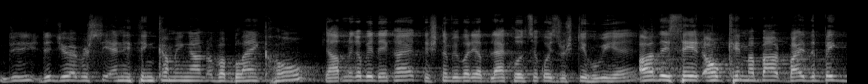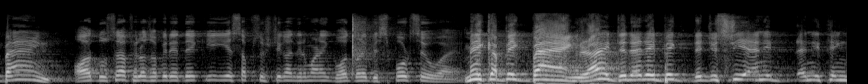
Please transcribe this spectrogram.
Did you, ever see anything coming out of a black hole? क्या आपने कभी देखा है कृष्ण विवर या ब्लैक होल से कोई सृष्टि हुई है Or they say it all came about by the Big Bang. और दूसरा फिलोसॉफी रहते हैं कि ये सब सृष्टि का निर्माण एक बहुत बड़े विस्फोट से हुआ है Make a big bang, right? Did any big? Did you see any anything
